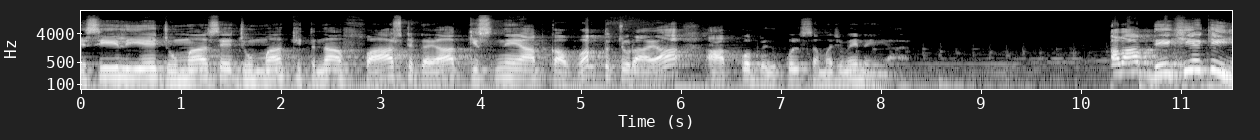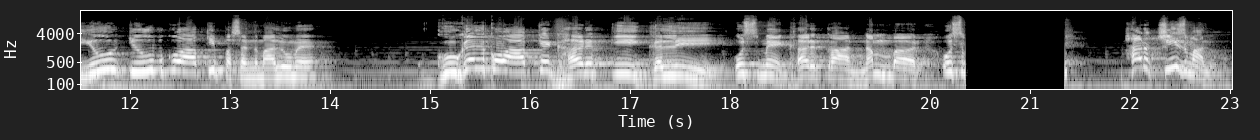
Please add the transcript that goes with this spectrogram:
इसीलिए जुम्मा से जुम्मा कितना फास्ट गया, किसने आपका वक्त चुराया, आपको बिल्कुल समझ में नहीं आया। अब आप देखिए कि YouTube को आपकी पसंद मालूम है। गूगल को आपके घर की गली, उसमें घर का नंबर, उस हर चीज़ मालूम है।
